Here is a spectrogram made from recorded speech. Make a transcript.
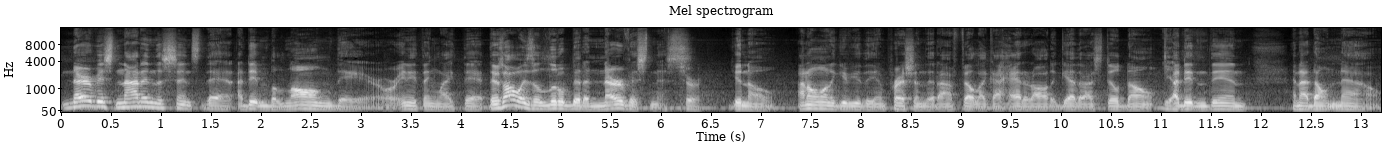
nervous not in the sense that I didn't belong there or anything like that. There's always a little bit of nervousness. Sure. You know, I don't want to give you the impression that I felt like I had it all together. I still don't. Yeah. I didn't then and I don't now.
